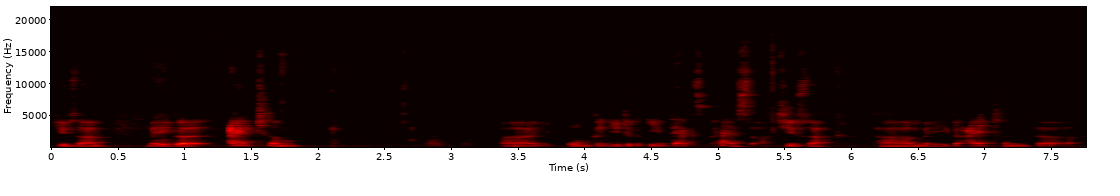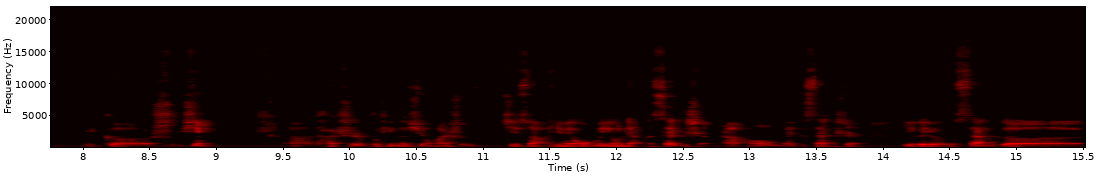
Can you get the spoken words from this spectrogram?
计算每一个 item，呃，我们根据这个 index pass 啊，计算它每一个 item 的一个属性，啊，它是不停的循环数计算，因为我们有两个 section，然后每个 section 一个有三个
